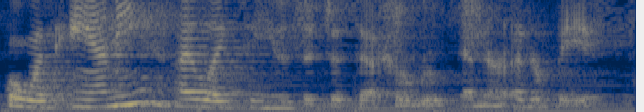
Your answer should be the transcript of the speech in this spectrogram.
but with Annie, I like to use it just at her root and her, at her base.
